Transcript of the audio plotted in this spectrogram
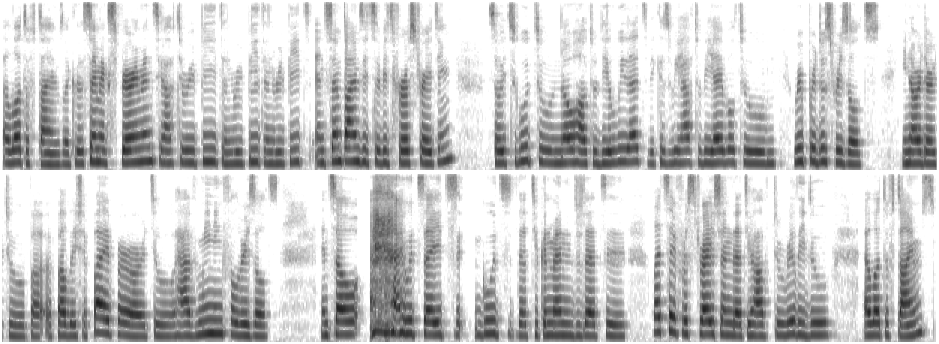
a lot of times, like the same experiments. You have to repeat and repeat and repeat, and sometimes it's a bit frustrating. So it's good to know how to deal with that because we have to be able to reproduce results in order to pu publish a paper or to have meaningful results. And so I would say it's good that you can manage that, uh, let's say, frustration that you have to really do a lot of times.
